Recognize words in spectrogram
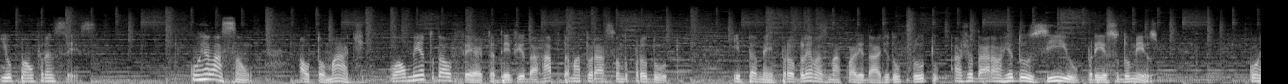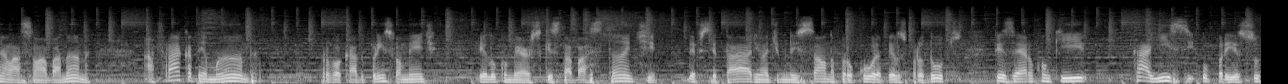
e o pão francês. Com relação ao tomate, o aumento da oferta devido à rápida maturação do produto e também problemas na qualidade do fruto ajudaram a reduzir o preço do mesmo. Com relação à banana, a fraca demanda, provocada principalmente pelo comércio que está bastante deficitário, a diminuição na procura pelos produtos, fizeram com que caísse o preço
